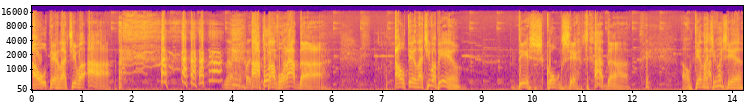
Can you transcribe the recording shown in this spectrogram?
a alternativa A, Não, não apavorada. Alternativa B, desconcertada. Alternativa C.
